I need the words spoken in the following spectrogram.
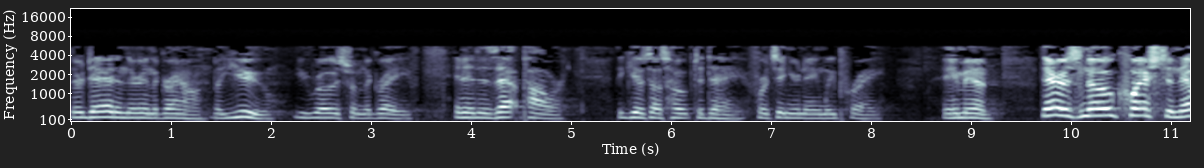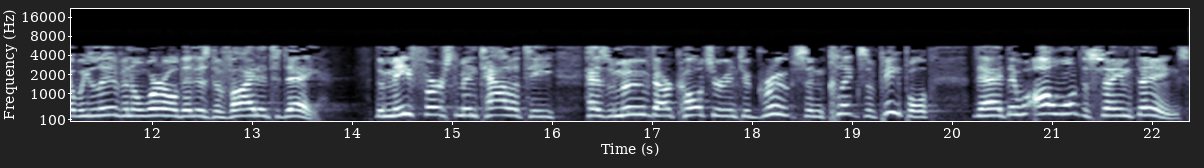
they're dead and they're in the ground. But you, you rose from the grave. And it is that power that gives us hope today. For it's in your name we pray. Amen. There is no question that we live in a world that is divided today. The me first mentality has moved our culture into groups and cliques of people that they all want the same things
